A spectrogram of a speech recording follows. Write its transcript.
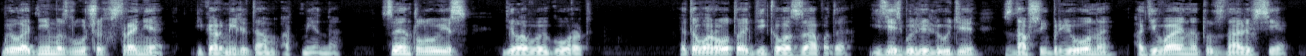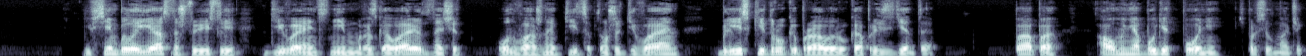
был одним из лучших в стране, и кормили там отменно. Сент-Луис – деловой город. Это ворота Дикого Запада, и здесь были люди, знавшие Бриона, а Дивайна тут знали все. И всем было ясно, что если Дивайн с ним разговаривает, значит, он важная птица, потому что Дивайн – близкий друг и правая рука президента. «Папа, а у меня будет пони?» – спросил мальчик.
